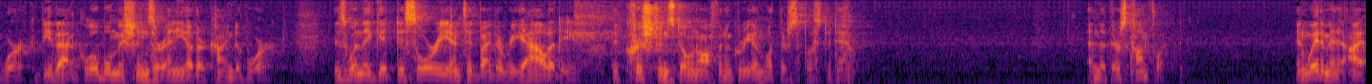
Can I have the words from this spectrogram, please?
work, be that global missions or any other kind of work, is when they get disoriented by the reality that Christians don't often agree on what they're supposed to do and that there's conflict. And wait a minute, I,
